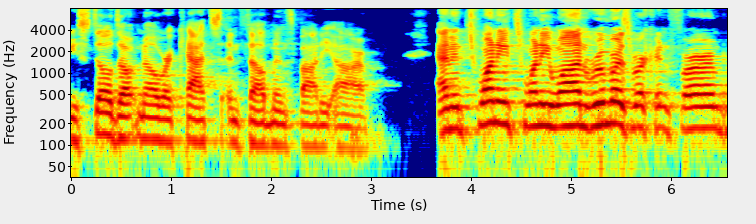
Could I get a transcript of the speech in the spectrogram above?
We still don't know where Katz and Feldman's body are. And in 2021, rumors were confirmed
